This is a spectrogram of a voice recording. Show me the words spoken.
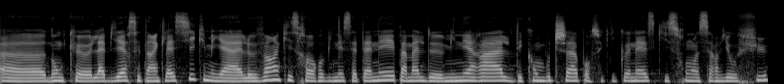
donc, la bière, c'était un classique, mais il y a le vin qui sera au robinet cette année, pas mal de minéral, des kombucha pour ceux qui connaissent, qui seront servis au fût.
